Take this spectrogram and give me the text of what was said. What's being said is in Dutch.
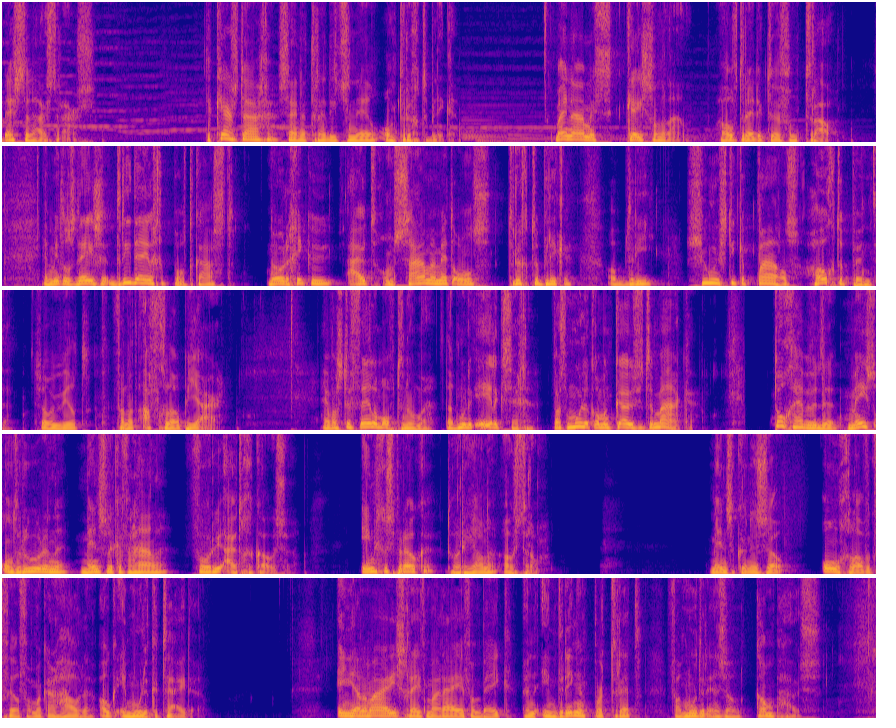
Beste luisteraars. De kerstdagen zijn er traditioneel om terug te blikken. Mijn naam is Kees van der Laan, hoofdredacteur van Trouw. En middels deze driedelige podcast nodig ik u uit om samen met ons terug te blikken op drie journalistieke parels, hoogtepunten, zo u wilt, van het afgelopen jaar. Er was te veel om op te noemen, dat moet ik eerlijk zeggen. Het was moeilijk om een keuze te maken. Toch hebben we de meest ontroerende menselijke verhalen voor u uitgekozen. Ingesproken door Rianne Oosterom. Mensen kunnen zo ongelooflijk veel van elkaar houden, ook in moeilijke tijden. In januari schreef Marije van Beek een indringend portret van moeder en zoon Kamphuis.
